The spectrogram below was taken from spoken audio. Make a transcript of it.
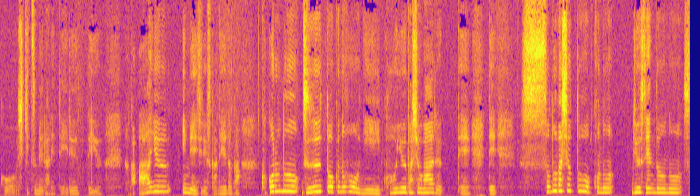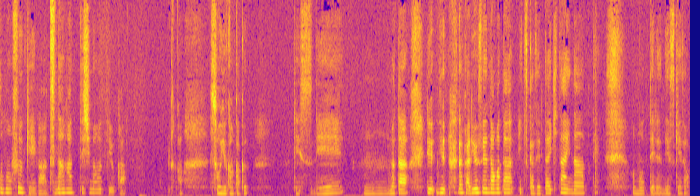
こう敷き詰められているっていうなんかああいうイメージですかねなんか心のずっと奥の方にこういう場所があるってでその場所とこの龍泉洞のその風景がつながってしまうっていうかなんかそういう感覚ですね。うんまた なんか流線堂またいつか絶対行きたいなって思ってるんですけど。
